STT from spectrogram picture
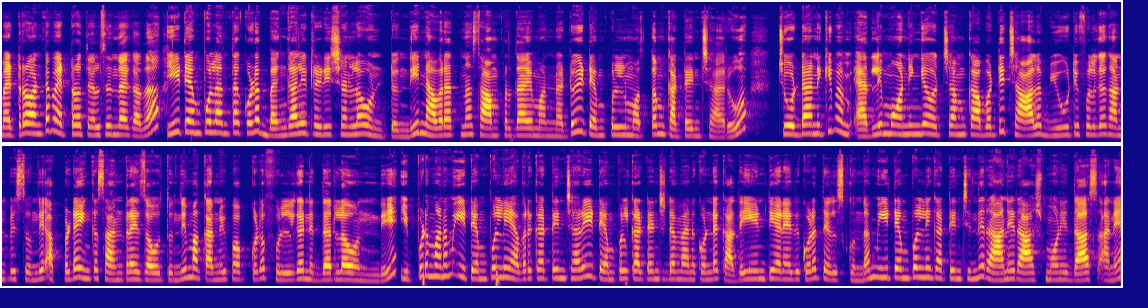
మెట్రో అంటే మెట్రో తెలిసిందే కదా. ఈ టెంపుల్ అంతా కూడా బెంగాలీ ట్రెడిషన్లో ఉంటుంది. నవరత్న సాంప్రదాయం అన్నట్టు ఈ టెంపుల్ మొత్తం కట్టించారు. చూడడానికి మేము ఎర్లీ మార్నింగే వచ్చాం కాబట్టి చాలా బ్యూటిఫుల్గా కనిపిస్తుంది. అప్పుడే ఇంకా సన్ రైజ్ అవుతుంది. మా కన్విపాపు కూడా ఫుల్గా నిద్రలో ఉంది. ఇప్పుడు మనం ఈ టెంపుల్ని ఎవరు కట్టించారు? ఈ టెంపుల్ కట్టించడం వెనుకుండే కథ ఏంటి అనేది కూడా తెలుసుకుందాం. ఈ టెంపుల్ని కట్టించింది రాణి రాష్మోని దాస్ అనే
